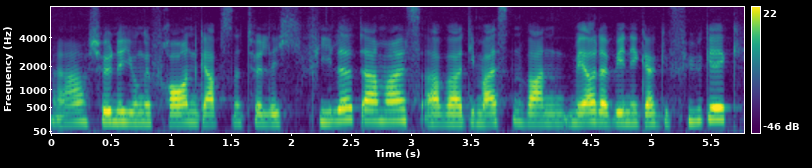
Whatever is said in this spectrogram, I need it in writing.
Ja, schöne junge Frauen gab es natürlich viele damals, aber die meisten waren mehr oder weniger gefügig.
